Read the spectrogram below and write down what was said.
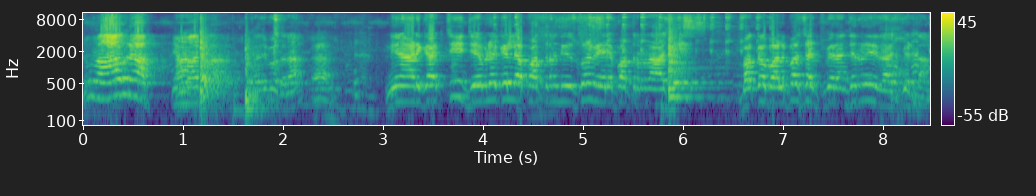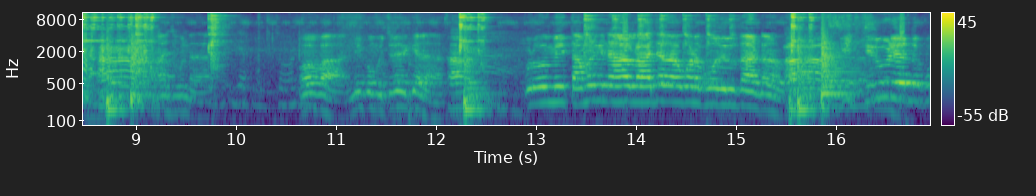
నువ్వు ఆగురా. చచ్చిపోతారా? నేను ఆడికి వచ్చి జేబులోకి వెళ్ళి ఆ పత్రం తీసుకొని వేరే పత్రం రాసి బగ్గ బలిప చచ్చిపోయారని చెప్పి నేను రాసి పెడతాను. మంచిగున్నదా ఓబా నీకు ముచ్చలేరికేనా ఇప్పుడు మీ తమ్ముడికి నాలుగు రాజ్యాలు కూడా పో తిరుగుతా అంటాను ఈ తిరుగుడు ఎందుకు?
